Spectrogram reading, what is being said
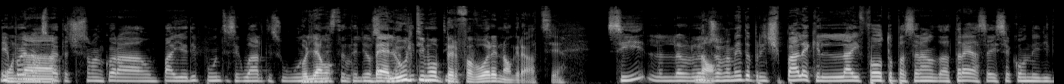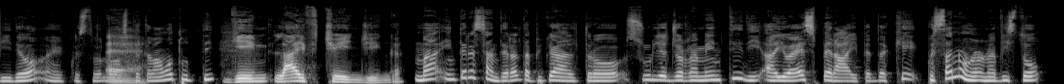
E poi Una- no, aspetta, ci sono ancora un paio di punti. Se guardi su Google, Vogliamo... lista te li ho Beh, l'ultimo, tutti. per favore, no, grazie. Sì, l- l- l'aggiornamento principale è che le live photo passeranno da 3 a 6 secondi di video, e questo lo Eh. aspettavamo tutti. Game life changing. Ma interessante in realtà più che altro sugli aggiornamenti di iOS per iPad, che quest'anno non ha visto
